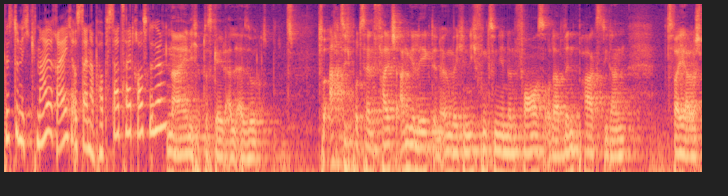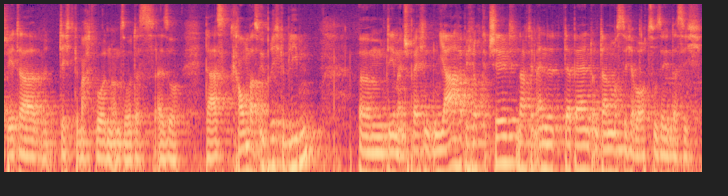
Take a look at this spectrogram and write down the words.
Bist du nicht knallreich aus deiner Popstar-Zeit rausgegangen? Nein, ich habe das Geld also zu 80 Prozent falsch angelegt in irgendwelche nicht funktionierenden Fonds oder Windparks, die dann zwei Jahre später dicht gemacht wurden und so. Das, also da ist kaum was übrig geblieben. Ähm, dementsprechend ein Jahr habe ich noch gechillt nach dem Ende der Band und dann musste ich aber auch zusehen, dass ich,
